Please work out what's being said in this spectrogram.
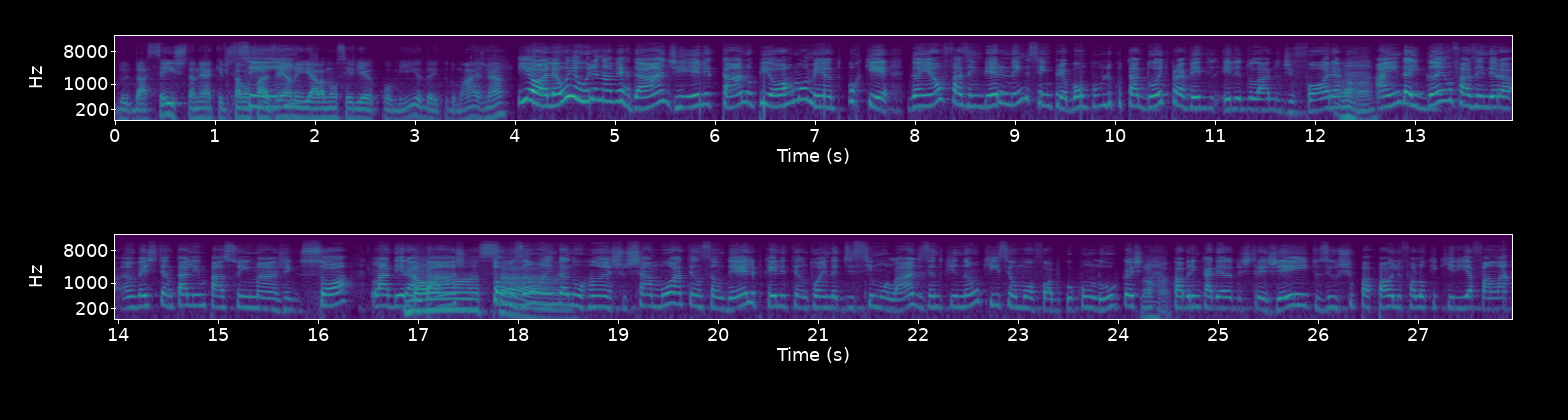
do- da cesta, né? Que eles estavam fazendo e ela não seria comida e tudo mais, né? E olha, o Yuri, na verdade, ele tá no pior momento. Porque ganhar o fazendeiro nem sempre é bom. O público tá doido pra ver ele do lado de fora. Aham. Ainda ganha um fazendeiro, ao invés de tentar limpar a sua imagem, só ladeira Nossa! abaixo. Tomzão ainda no rancho chamou a atenção dele, porque ele tentou ainda dissimular, dizendo que não quis ser homofóbico com o Lucas, Aham. com a brincadeira dos trejeitos. E o Chupa-Pau, ele falou que queria falar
